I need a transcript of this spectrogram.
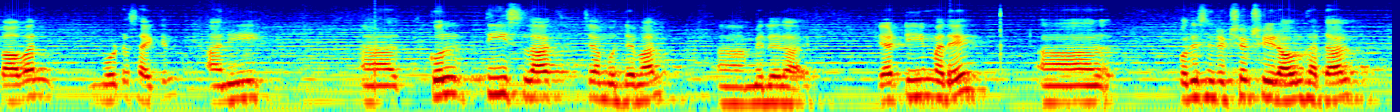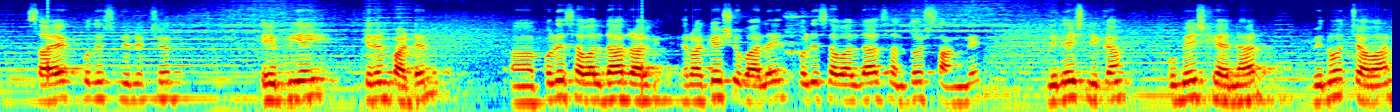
बावन्न मोटरसायकल आणि कुल तीस लाखचा मुद्देमाल अ, आहे. या टीममध्ये पोलीस निरीक्षक श्री राहुल खताल सहाय्यक पोलीस निरीक्षक A P I Kiran Patil पोलीस हवालदार रा राकेश उबाले पोलीस हवालदार संतोष सांगले निलेश निकम उमेश खेरनार विनोद चव्हाण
